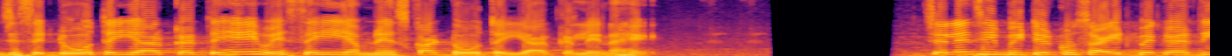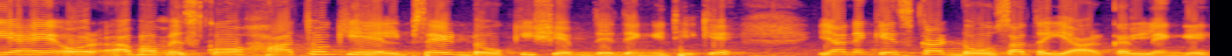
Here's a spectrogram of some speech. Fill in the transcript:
जैसे डो तैयार करते हैं, वैसे ही हमने इसका डो तैयार कर लेना है। चलें जी बीटर को साइड पे कर दिया है और अब हम इसको हाथों की हेल्प से डो की शेप दे देंगे, ठीक है? यानी कि इसका डोसा तैयार कर लेंगे।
